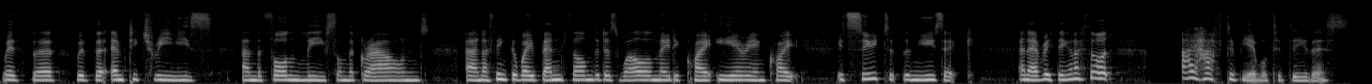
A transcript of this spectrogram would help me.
with the with the empty trees and the fallen leaves on the ground. And i think the way ben filmed it as well made it quite eerie and quite it suited the music and everything. And i thought i have to be able to do this.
